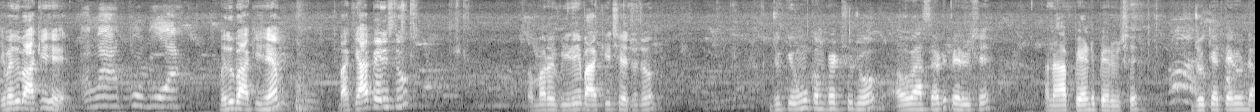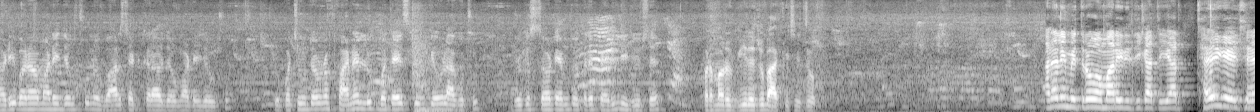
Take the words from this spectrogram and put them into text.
એ બધું બાકી છે? બધું બાકી છે એમ? બાકી આ પહેરીશ તું? અમારો વીરે બાકી છે હજુ જો. જો કે હું કમ્પ્લીટ છું જો. હવે આ શર્ટ પહેર્યું છે અને આ પેન્ટ પહેર્યું છે. જો કે અત્યારે હું દાઢી બનાવવા માટે જાઉં છું ને વાર સેટ કરાવવા જવા માટે જઉં છું. તો પછી હું તમને ફાઇનલ લુક બતાવીશ કે હું કેવું લાગુ છું. જો કે શર્ટ એમ તો અત્યારે પહેરી લીધું છે. પણ મારું વીર હજુ બાકી છે જો. ફાઇનલી મિત્રો અમારી રીતિકા તૈયાર થઈ ગઈ છે.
